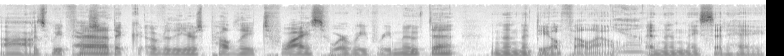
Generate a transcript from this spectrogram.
Ah, Because we've excellent. had it, over the years probably twice where we've removed it and then the deal fell out. Yeah. And then they said, "Hey,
